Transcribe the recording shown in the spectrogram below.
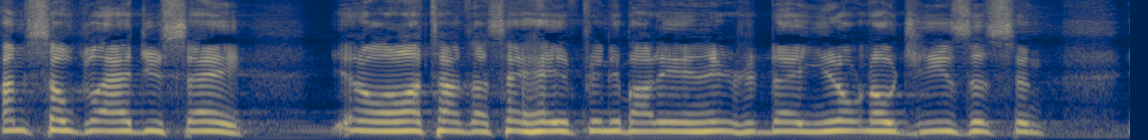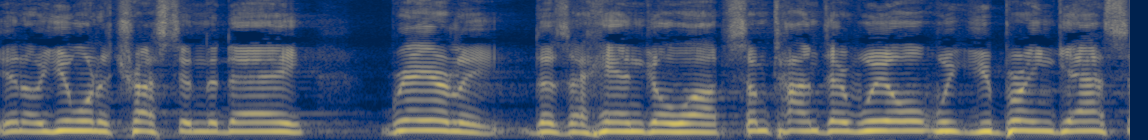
I'm so glad you say, you know, a lot of times I say, hey, if anybody in here today, you don't know Jesus and you know, you want to trust him today. Rarely does a hand go up. Sometimes there will. You bring guests,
